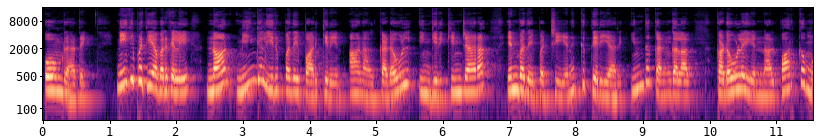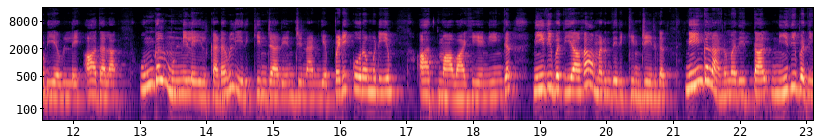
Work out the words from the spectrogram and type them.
ஓம் ராதை. நீதிபதி அவர்களே நான் நீங்கள் இருப்பதை பார்க்கிறேன். ஆனால் கடவுள் இங்கிருக்கின்றாரா என்பதை பற்றி எனக்கு தெரியாது. இந்த கண்களால் கடவுளை என்னால் பார்க்க முடியவில்லை. ஆதலால் உங்கள் முன்னிலையில் கடவுள் இருக்கின்றார் என்று நான் எப்படி கூற முடியும்? ஆத்மாவாகிய நீங்கள் நீதிபதியாக அமர்ந்திருக்கின்றீர்கள். நீங்கள் அனுமதித்தால் நீதிபதி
